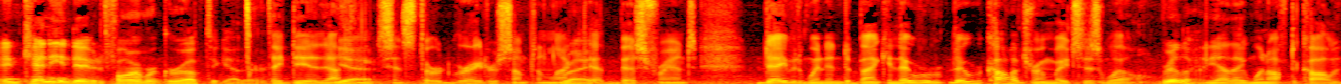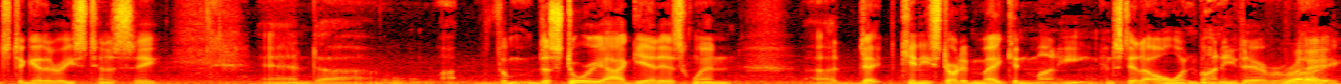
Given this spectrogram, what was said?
And Kenny and David Farmer grew up together. They did, I Yeah. think, since third grade or something like Right. that. Best friends. David went into banking. They were they were college roommates as well. Really? Yeah, they went off to college together, East Tennessee. And uh, the the story I get is when uh, Kenny started making money instead of owing money to everybody. Right.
